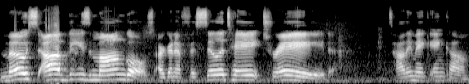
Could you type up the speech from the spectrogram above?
most of these Mongols are going to facilitate trade. That's how they make income.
